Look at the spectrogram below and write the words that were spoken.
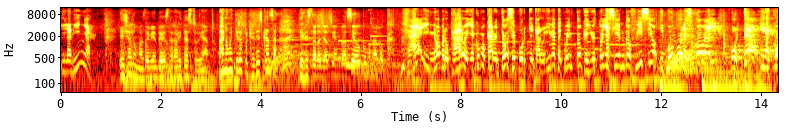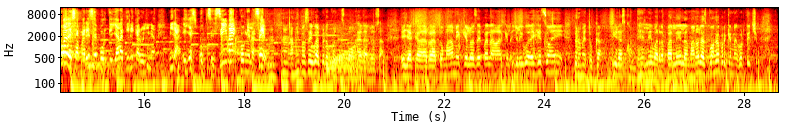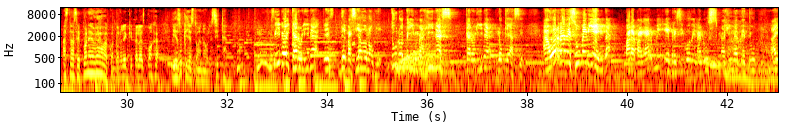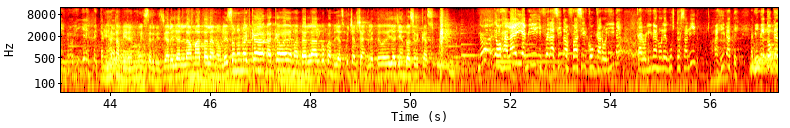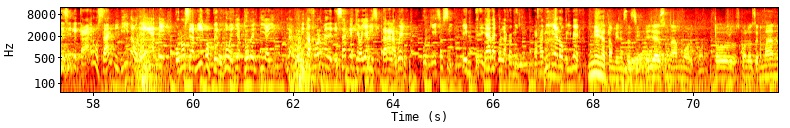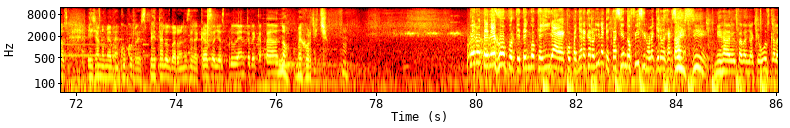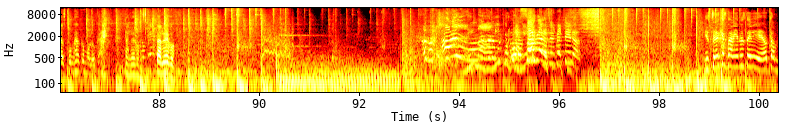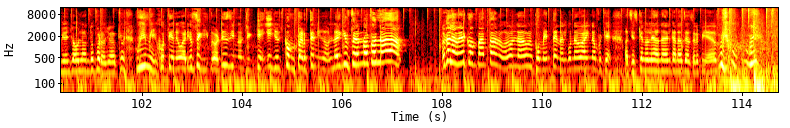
¿Y la niña? Ella lo más de bien debe estar ahorita estudiando. Ah, no mentiras porque descansa. Debe estar allá haciendo aseo como una loca. Ay, no, pero Caro, ella como Caro. Entonces, porque Carolina te cuento que yo estoy haciendo oficio y pongo la escoba ahí, volteo y la escoba desaparece porque ya la tiene Carolina. Mira, ella es obsesiva con el aseo. A mí pasa igual, pero con la esponja de la losa. Ella cada rato, mami, que lo sepa lavar. Que Yo le digo, deje eso ahí. Pero me toca ir a esconderle o a raparle de las manos la esponja porque, mejor dicho, hasta se pone brava cuando no le quita la esponja. Y eso que ya estaba noblecita. Sí, no, y Carolina es demasiado noble. Tú no te imaginas, Carolina, lo que hace. Ahorra de su merienda para pagarme el recibo de la luz. Imagínate tú. Ay, no, ella es espectacular. Ella también es muy servicial. Ella la mata la nobleza. Uno no acaba, acaba de mandarle algo cuando ya escucha el chancleteo de ella yendo a hacer caso. No, ojalá y a mí fuera así tan fácil con Carolina. Carolina no le gusta salir. Imagínate, a mí me toca decirle, Caro, sal mi vida, oréate, conoce amigos, pero no, ella todo el día ahí. La única forma de que salga es que vaya a visitar a la abuela, porque eso sí, entregada con la familia. La familia lo primero. Mi hija también es así, ella es un amor con todos, con los hermanos. Ella no me anda en cuco, respeta a los varones de la casa, ella es prudente, recatada, no, mejor dicho. Pero te dejo porque tengo que ir a acompañar a Carolina que está haciendo oficio y no la quiero dejar sola. Ay, sí, mi hija debe estar allá que busca la esponja como loca. Ay, hasta luego, hasta luego. Ay, mami, ¿por qué me ¡Salve haces decir mentiras! Y usted que está viendo este video también yo hablando, pero yo que, uy, mi hijo tiene varios seguidores y no sé qué, y ellos comparten y dan like y ustedes no hacen nada. Ver, compartan o hagan lado, comenten alguna vaina porque así es que no le dan a él ganas de hacer videos.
